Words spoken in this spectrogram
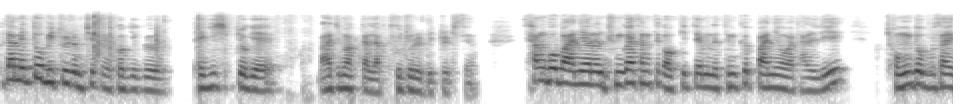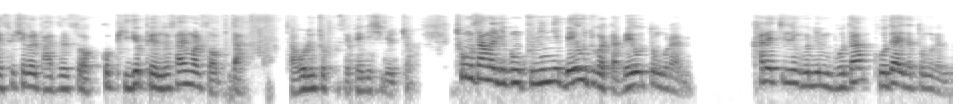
그 다음에 또 밑줄 좀 치세요. 거기 그 120쪽에 마지막 단락 두 줄을 밑줄 치세요. 상보 바니어는 중간 상태가 없기 때문에 등급 바니어와 달리 정도 부사의 수식을 받을 수 없고 비교 표현도 사용할 수 없다. 자 오른쪽 보세요. 121쪽. 총상을 입은 군인이 매우 죽었다. 매우 동그라미. 칼에 찔린 군인보다 보다에다 동그라미.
